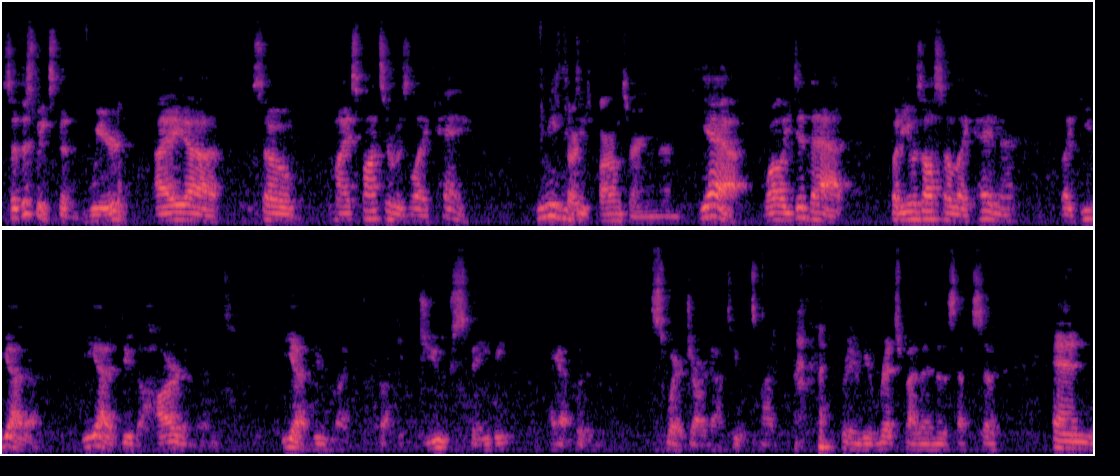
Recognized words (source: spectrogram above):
So this week's been weird. I uh so my sponsor was like, "Hey, you need Start to do sponsoring then. yeah." Well, he did that, but he was also like, "Hey, man, like you gotta you gotta do the hard event. You gotta do like the fucking juice, baby." I gotta put a swear jar now too. It's mine. We're gonna be rich by the end of this episode. And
